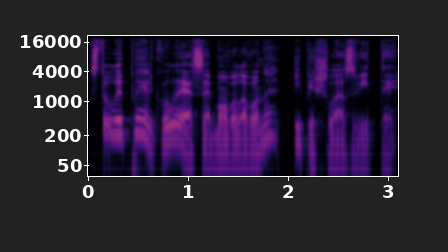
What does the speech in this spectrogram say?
Стулипельку, Лесе, мовила вона і пішла звідти.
